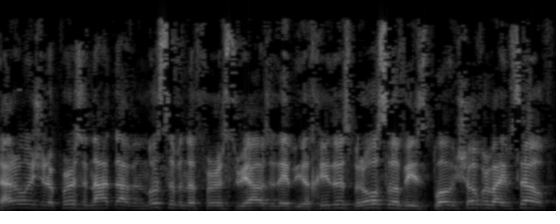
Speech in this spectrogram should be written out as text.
Not only should a person not have daven musaf in the first three hours of the day b'yechidas, but also if he's blowing shofar by himself,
